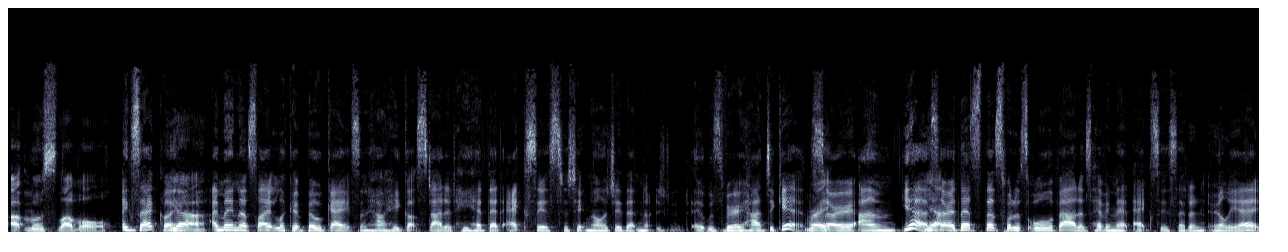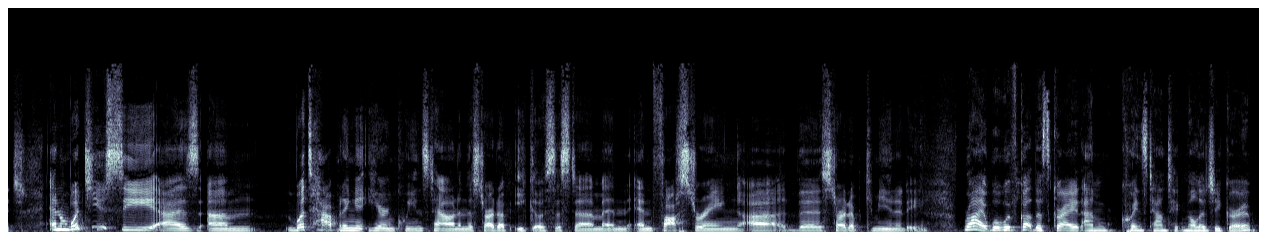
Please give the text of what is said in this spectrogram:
utmost level. Exactly. Yeah. I mean, it's like look at Bill Gates and how he got started. He had that access to technology that it was very hard to get. Right. So, um, yeah, Yeah. So that's that's what it's all about is having that access at an early age. And what do you see as um, what's happening here in Queenstown and the startup ecosystem and, and fostering uh, the startup community? Right. Well, we've got this great um, Queenstown Technology Group.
